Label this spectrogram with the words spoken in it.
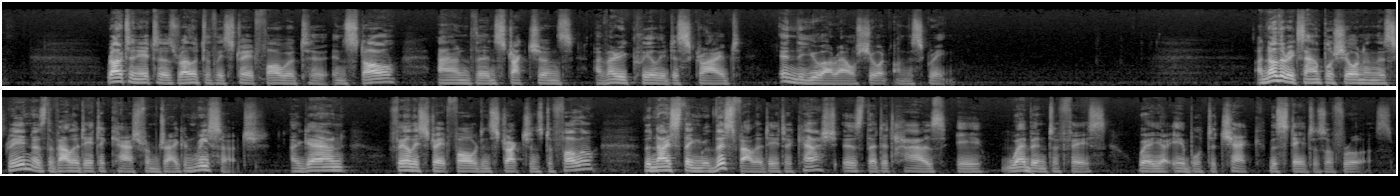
Routinator is relatively straightforward to install, and the instructions are very clearly described in the URL shown on the screen. Another example shown on the screen is the validator cache from Dragon Research. Again, fairly straightforward instructions to follow, the nice thing with this validator cache is that it has a web interface where you're able to check the status of ROAs.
